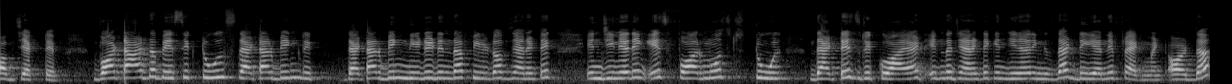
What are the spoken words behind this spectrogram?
objective what are the basic tools that are being that are being needed in the field of genetic engineering is foremost tool that is required in the genetic engineering is the DNA fragment or the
